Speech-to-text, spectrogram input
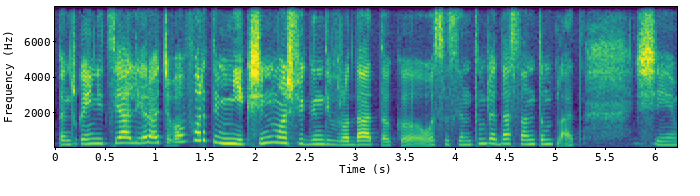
pentru că inițial era ceva foarte mic și nu m-aș fi gândit vreodată că o să se întâmple, dar s-a întâmplat. Și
